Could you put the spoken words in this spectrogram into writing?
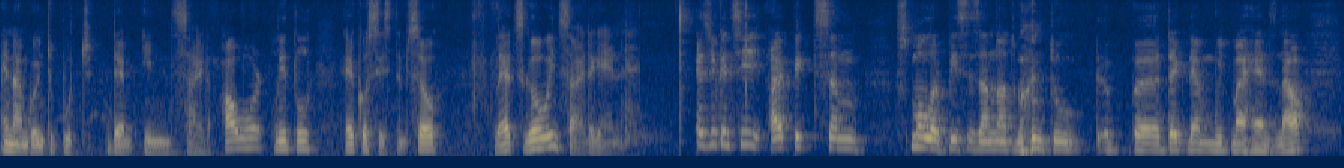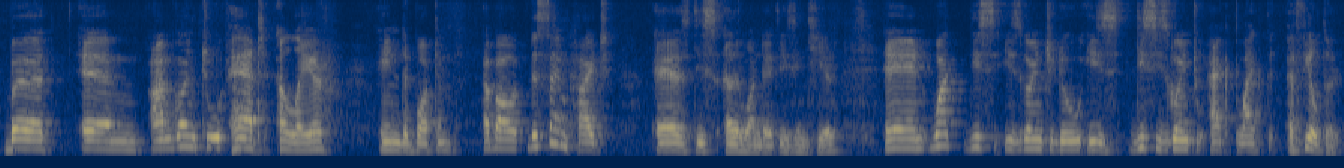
And I'm going to put them inside our little ecosystem. So let's go inside again. As you can see I picked some smaller pieces. I'm not going to uh, take them with my hands now. But um, I'm going to add a layer in the bottom about the same height as this other one that is in here. And what this is going to do is this is going to act like a filter.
